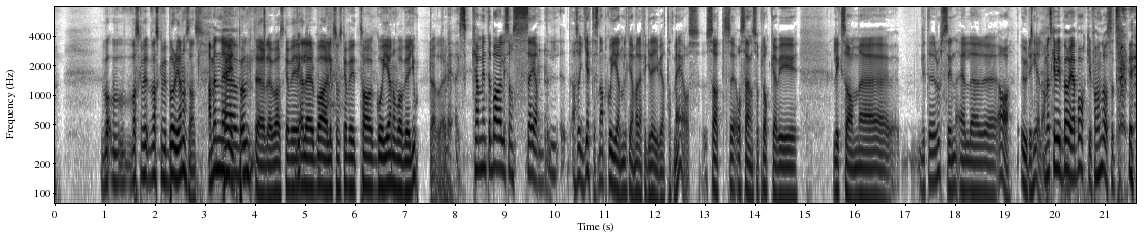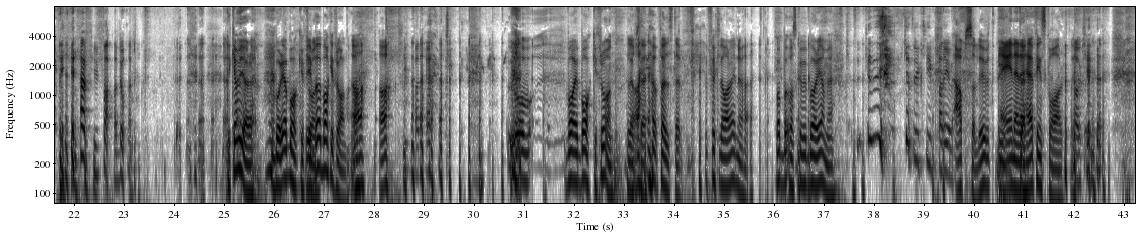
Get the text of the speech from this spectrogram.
vad, ska vi, vad ska vi börja någonstans? Ja, men, eh, Höjdpunkter eller vad ska vi, vi- eller bara liksom ska vi ta, gå igenom vad vi har gjort eller? Kan vi inte bara liksom säga, alltså jättesnabbt gå igenom lite grann vad det är för grejer vi har tagit med oss? Så att, och sen så plockar vi liksom eh, lite russin eller eh, ja, ur det hela. Ja, men ska vi börja bakifrån då? Så att... ja, fy fan vad dåligt. Det kan vi göra. Börja vi bakifrån. börjar bakifrån. Ja. Ja. Och, vad är bakifrån? jag. Ja, Fölster, förklara dig nu här. Vad, vad ska vi börja med? Inte du klippa det? Absolut Nej, nej, det här finns kvar.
